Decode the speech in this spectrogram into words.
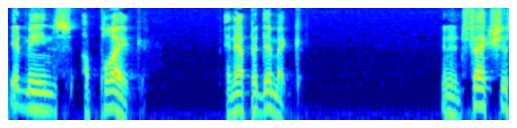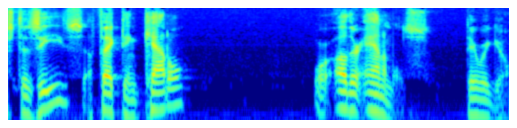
It means a plague, an epidemic, an infectious disease affecting cattle or other animals. There we go.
